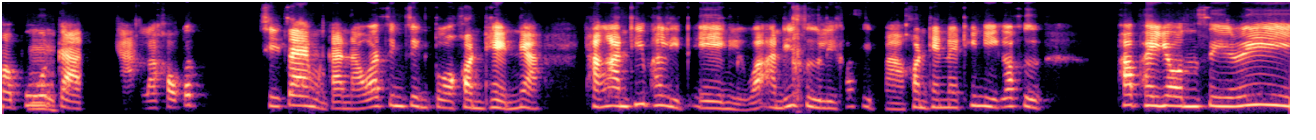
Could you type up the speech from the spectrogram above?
มาพูดกัน อืมอย่างเงี้ยแล้วเขาก็ชี้แจงเหมือนกันนะว่าจริง ๆ ตัวคอนเทนต์เนี่ย ทั้งอันที่ผลิตเองหรือว่าอันที่ซื้อลิขสิทธิ์มาคอนเทนต์ในที่นี้ก็คือ ภาพยนตร์ซีรีส์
